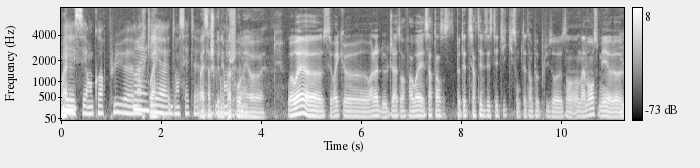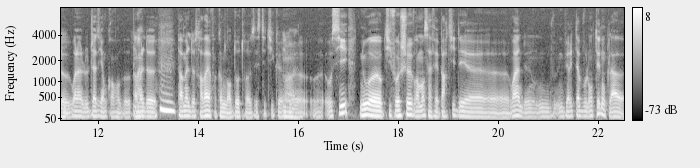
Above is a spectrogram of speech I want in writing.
Ouais. Et c'est encore plus euh, Ouais. marqué Ouais. euh, dans cette. ouais. euh, Ouais, ça je connais pas trop mais ouais, ouais. Ouais, ouais, euh, c'est vrai que voilà, le jazz, enfin, ouais, certains, peut-être certaines esthétiques qui sont peut-être un peu plus euh, en, en avance, mais le, voilà, le jazz, il y a encore euh, pas, Ouais. mal de, Mm. pas mal de travail, enfin, comme dans d'autres esthétiques euh, Ouais. euh, aussi. Nous, euh, au Petit Faucheux, vraiment, ça fait partie des, euh, voilà, d'une une véritable volonté. Donc là, euh,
